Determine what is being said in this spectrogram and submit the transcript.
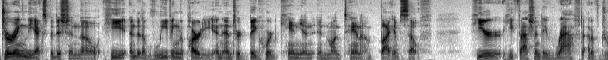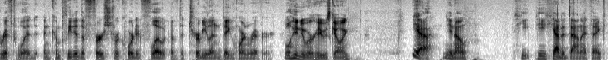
During the expedition, though, he ended up leaving the party and entered Bighorn Canyon in Montana by himself. Here, he fashioned a raft out of driftwood and completed the first recorded float of the turbulent Bighorn River. Well, he knew where he was going. Yeah, you know, he he had it down, I think.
